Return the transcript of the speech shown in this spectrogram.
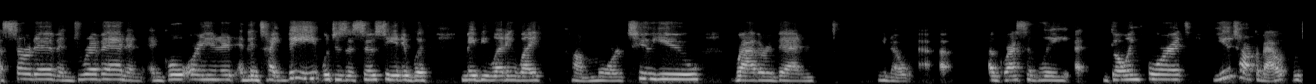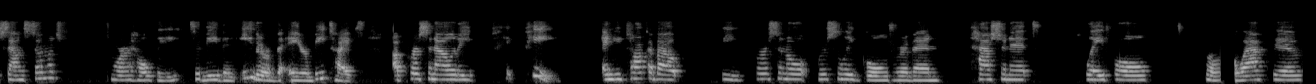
assertive and driven and, and goal oriented. And then type B, which is associated with maybe letting life come more to you rather than, you know, aggressively going for it. You talk about, which sounds so much more healthy to me than either of the A or B types, a personality P. And you talk about being personal, personally goal driven, passionate, playful, proactive,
